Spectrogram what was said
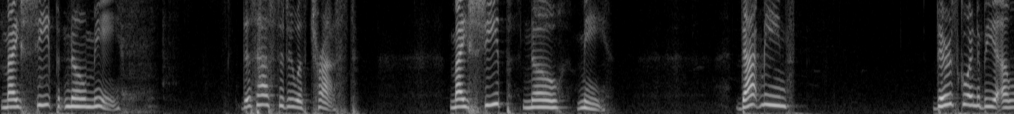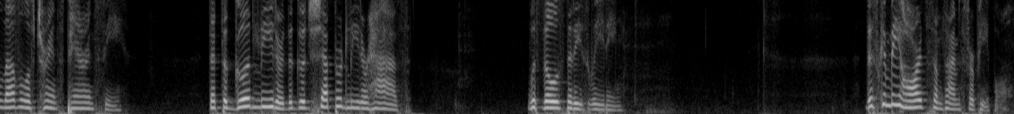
My sheep know me. This has to do with trust. My sheep know me that means there's going to be a level of transparency that the good leader, the good shepherd leader has with those that he's leading. This can be hard sometimes for people,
